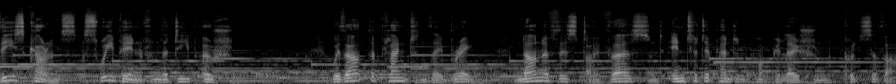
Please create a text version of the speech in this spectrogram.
These currents sweep in from the deep ocean. Without the plankton they bring, none of this diverse and interdependent population could survive.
